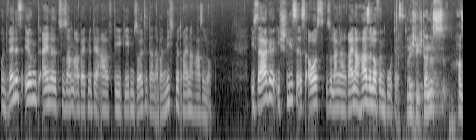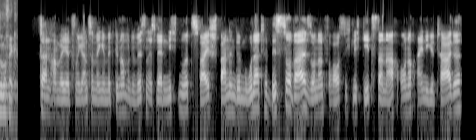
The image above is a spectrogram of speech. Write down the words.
Und wenn es irgendeine Zusammenarbeit mit der AfD geben sollte, dann aber nicht mit Rainer Haseloff. Ich sage, ich schließe es aus, solange Rainer Haseloff im Boot ist. Richtig, dann ist Haseloff weg. Dann haben wir jetzt eine ganze Menge mitgenommen und wir wissen, es werden nicht nur zwei spannende Monate bis zur Wahl, sondern voraussichtlich geht es danach auch noch einige Tage,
